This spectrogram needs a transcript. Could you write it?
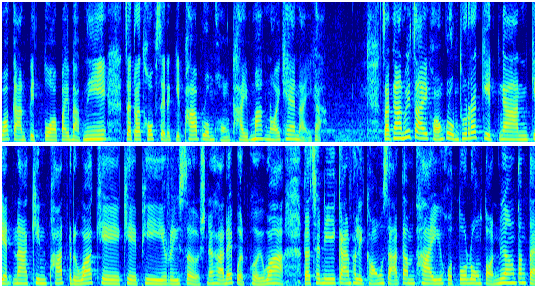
ว่าการปิดตัวไปแบบนี้จะกระทบเศรษฐกิจภาพรวมของไทยมากน้อยแค่ไหนค่ะ จากการวิจัยของกลุ่มธุรกิจงานเกียรตินาคินพัฒหรือว่า KKP Research นะคะ ได้เปิดเผยว่าดัชนีการผลิตของอุตสาหกรรมไทย หดตัวลงต่อเนื่องตั้งแต่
